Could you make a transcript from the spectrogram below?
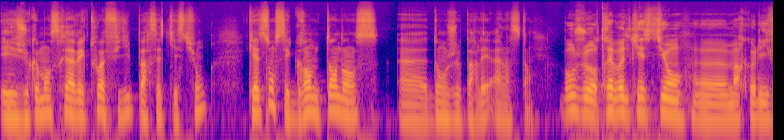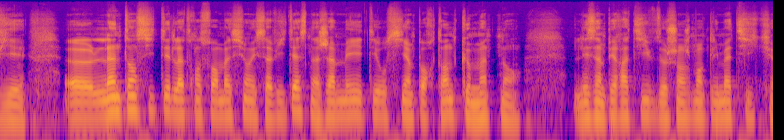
et je commencerai avec toi Philippe par cette question. Quelles sont ces grandes tendances euh, dont je parlais à l'instant Bonjour, très bonne question, euh, Marc-Olivier. Euh, l'intensité de la transformation et sa vitesse n'a jamais été aussi importante que maintenant. Les impératifs de changement climatique,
